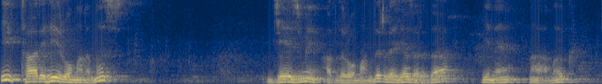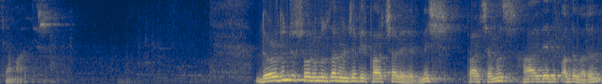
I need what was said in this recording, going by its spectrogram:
İlk tarihi romanımız Cezmi adlı romandır ve yazarı da yine Namık Kemal'dir. Dördüncü sorumuzdan önce bir parça verilmiş. Parçamız Halide Edip Adıvar'ın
